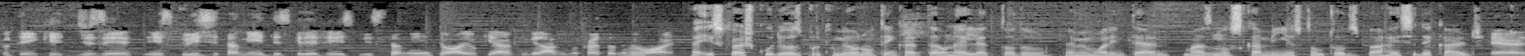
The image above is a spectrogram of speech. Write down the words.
Tu tem que dizer explicitamente, escrever explicitamente, ó, eu quero que grave no cartão de memória. É isso que eu acho curioso, porque o meu não tem cartão, né? Ele é todo é memória interna, mas nos caminhos estão todos barra SD card. É,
